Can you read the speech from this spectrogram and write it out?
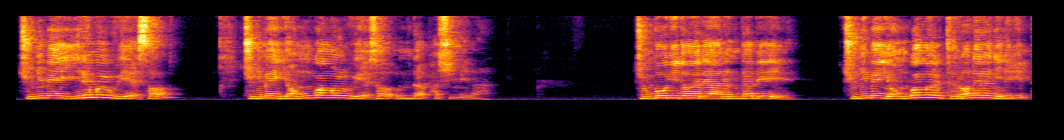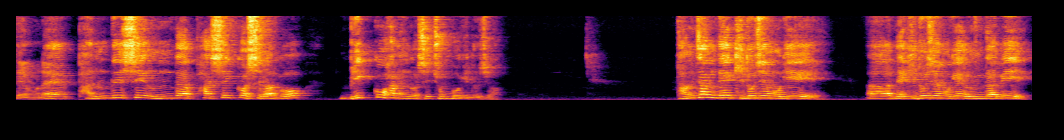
주님의 이름을 위해서, 주님의 영광을 위해서 응답하십니다. 중보 기도에 대한 응답이 주님의 영광을 드러내는 일이기 때문에 반드시 응답하실 것이라고 믿고 하는 것이 중보 기도죠. 당장 내 기도 제목이, 아, 내 기도 제목의 응답이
